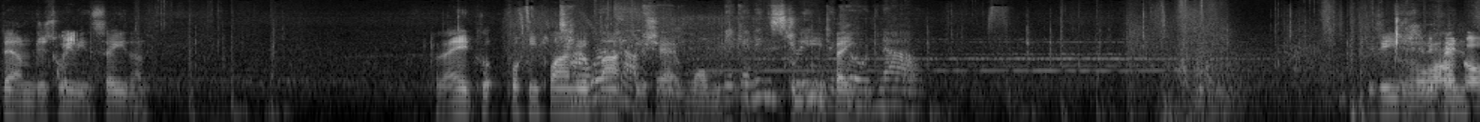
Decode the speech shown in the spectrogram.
Then I'm just leaving C then. Because I ain't cl- fucking climbing up Tower that to captured. share one. Beginning stream thing. decode now. It's easy to Oh, I'll defend go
